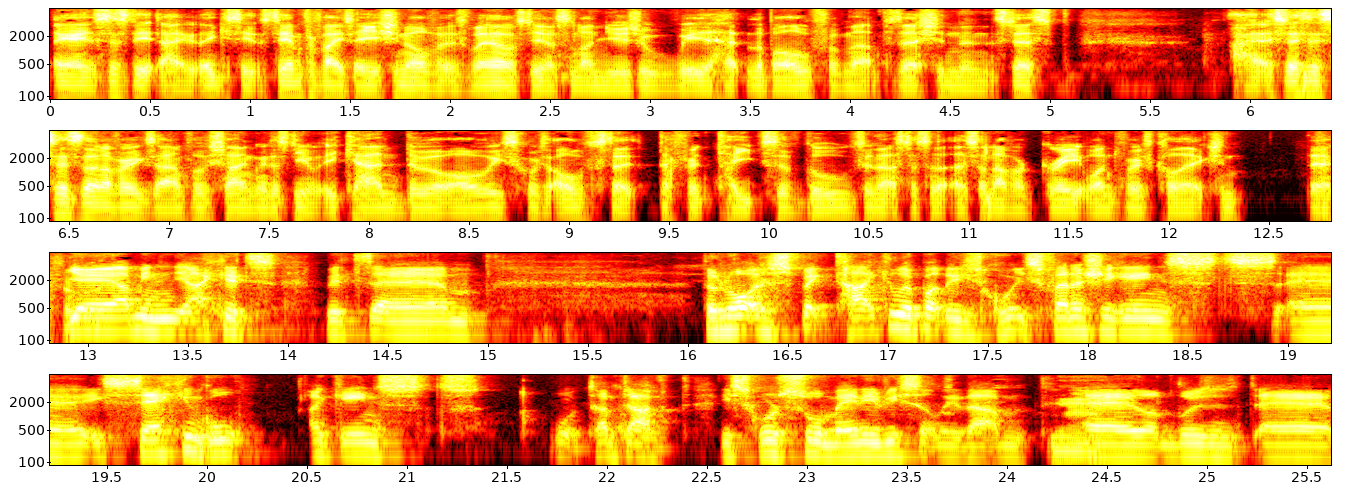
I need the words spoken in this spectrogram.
again, it's just the, like you say, it's the improvisation of it as well. So, you know, it's an unusual way to hit the ball from that position, and it's just. It's just, it's just another example of Shankland. Just you know, he can do it all. He scores all different types of goals, and that's just a, that's another great one for his collection. Definitely. Yeah, I mean, I could. It's um, they're not as spectacular, but he's got his finish against uh, his second goal against. What I'm, I'm, he scored so many recently that I'm, mm. uh, losing. Uh,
